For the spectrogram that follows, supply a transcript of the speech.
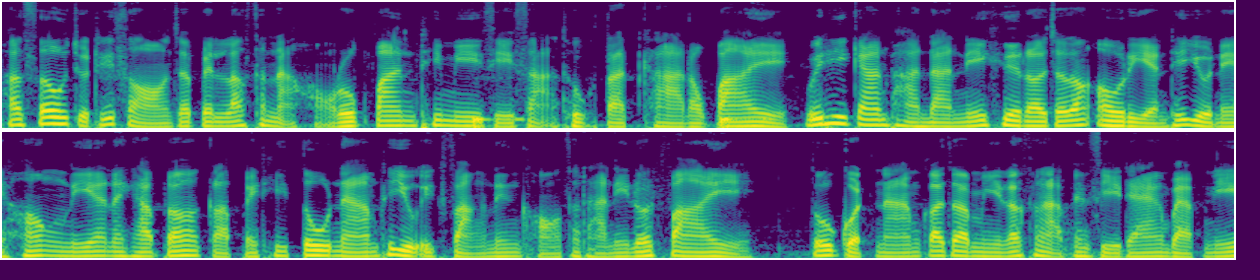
พัซเซิลจุดที่ 2 จะเป็นลักษณะของรูปปั้นที่มีศีรษะถูกตัดขาดออกไป วิธีการผ่านด่านนี้คือเราจะต้องเอาเหรียญที่อยู่ในห้องนี้นะครับแล้วก็กลับไปที่ตู้น้ำที่อยู่อีกฝั่งหนึ่งของสถานีรถไฟ ตู้กดน้ำก็จะมีลักษณะเป็นสีแดงแบบนี้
